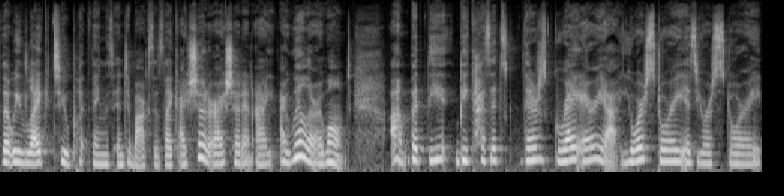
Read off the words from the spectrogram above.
that we like to put things into boxes like I should or I shouldn't, I I will or I won't. Um, but the because it's there's gray area. Your story is your story.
